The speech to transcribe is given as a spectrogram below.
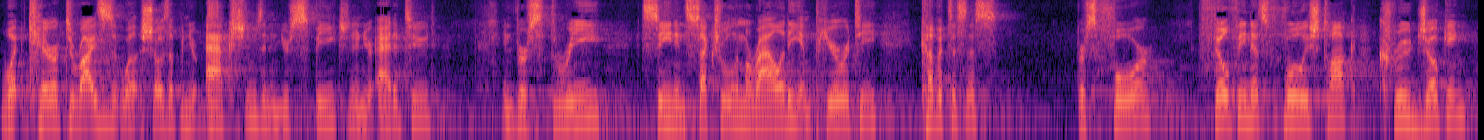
What characterizes it? Well, it shows up in your actions and in your speech and in your attitude. In verse 3, it's seen in sexual immorality, impurity, covetousness. Verse 4, filthiness, foolish talk, crude joking.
